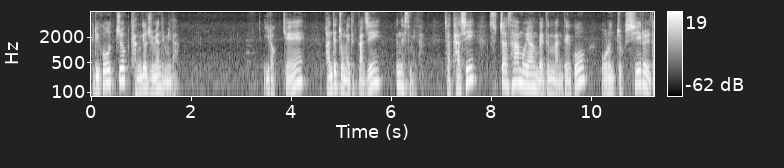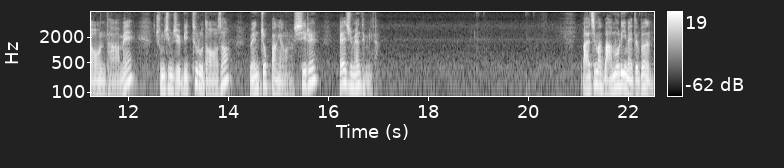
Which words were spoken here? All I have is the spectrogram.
그리고 쭉 당겨주면 됩니다. 이렇게 반대쪽 매듭까지 끝냈습니다. 자, 다시 숫자 4 모양 매듭 만들고 오른쪽 실을 넣은 다음에 중심줄 밑으로 넣어서 왼쪽 방향으로 실을 빼주면 됩니다. 마지막 마무리 매듭은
